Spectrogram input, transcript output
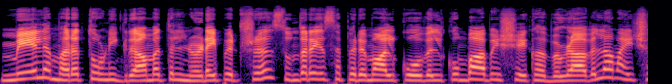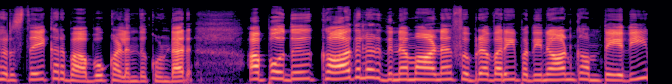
மேலமரத்தோணி கிராமத்தில் நடைபெற்ற சுந்தரேச பெருமாள் கோவில் கும்பாபிஷேக விழாவில் அமைச்சர் சேகர்பாபு கலந்து கொண்டார். அப்போது காதலர் தினமான பிப்ரவரி பதினான்காம் தேதி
